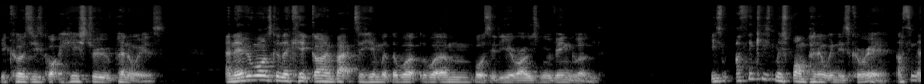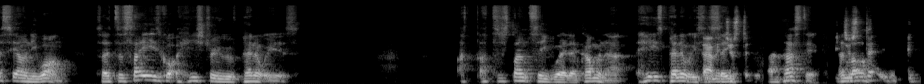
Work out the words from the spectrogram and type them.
because he's got a history with penalties. And everyone's going to keep going back to him at the, um, was it the Euros with England? He's, I think he's missed one penalty in his career. I think that's the only one. So to say he's got a history with penalties, I, I just don't see where they're coming at. His penalties are just fantastic. It just, it,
